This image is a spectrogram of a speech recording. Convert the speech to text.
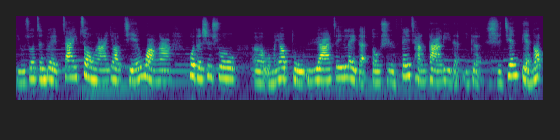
比如说针对栽种啊，要结网啊，或者是说。呃，我们要捕鱼啊这一类的都是非常大力的一个时间点哦。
